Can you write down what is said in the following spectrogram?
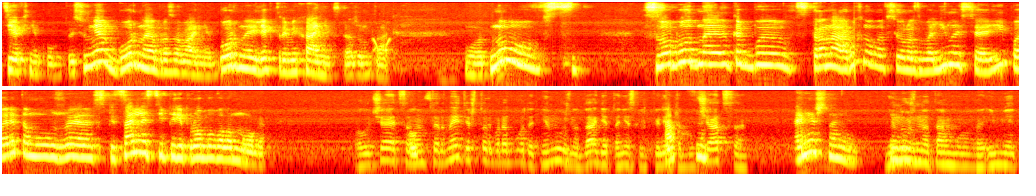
техникум. То есть у меня горное образование, горный электромеханик, скажем так. Вот. Ну, свободная как бы страна рухнула, все развалилось, и поэтому уже специальностей перепробовала много. Получается, в интернете, чтобы работать, не нужно, да, где-то несколько лет обучаться? Конечно, нет. Не нужно там э, иметь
